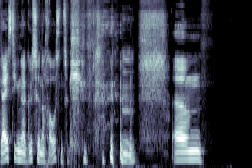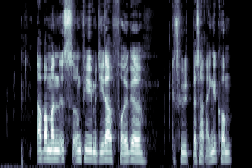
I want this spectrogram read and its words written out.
geistigen Ergüsse nach außen zu geben. Hm. ähm, aber man ist irgendwie mit jeder Folge gefühlt besser reingekommen.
